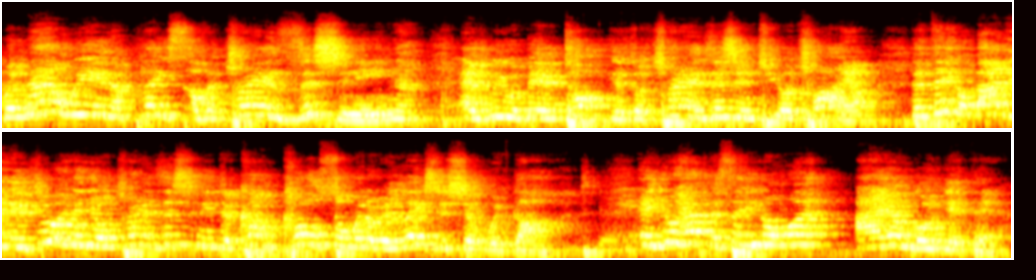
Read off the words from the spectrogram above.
But now we're in a place of a transitioning, as we were being taught, is a transition to your triumph. The thing about it is you're in your transitioning to come closer with a relationship with God. And you have to say, you know what? I am going to get there.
